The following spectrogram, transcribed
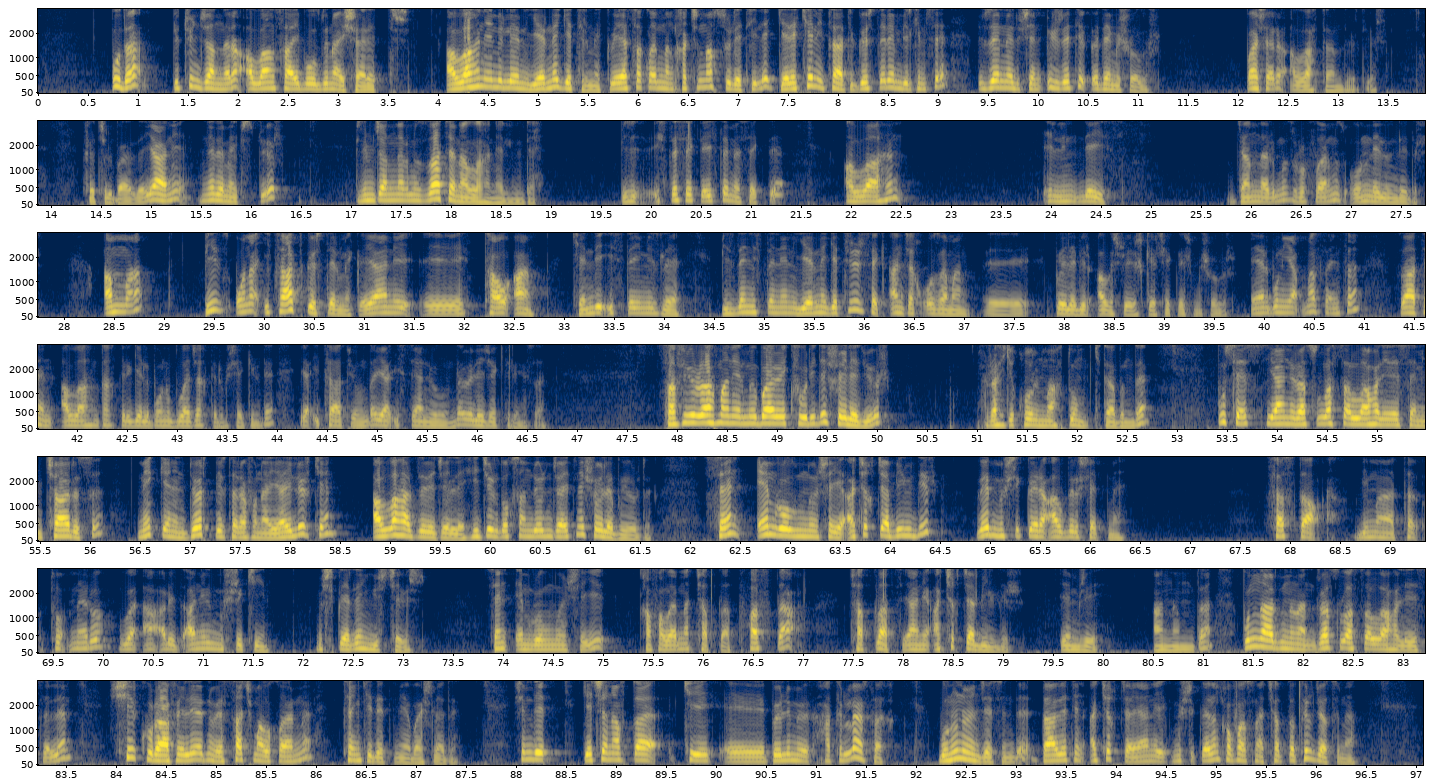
Bu da bütün canlara Allah'ın sahibi olduğuna işarettir. Allah'ın emirlerini yerine getirmek ve yasaklarından kaçınmak suretiyle gereken itaati gösteren bir kimse üzerine düşen ücreti ödemiş olur. Başarı Allah'tandır diyor. Fethül Bari'de. Yani ne demek istiyor? Bizim canlarımız zaten Allah'ın elinde. Biz istesek de istemesek de Allah'ın elindeyiz. Canlarımız, ruhlarımız onun elindedir. Ama Biz ona itaat göstermekle yani e, tav'an, kendi isteğimizle bizden isteneni yerine getirirsek ancak o zaman e, böyle bir alışveriş gerçekleşmiş olur. Eğer bunu yapmazsa insan zaten Allah'ın takdiri gelip onu bulacaktır bir şekilde. Ya itaat yolunda ya isyan yolunda ölecektir insan. Safiyur Rahman el-Mübarek Furi de şöyle diyor. Rahikul Mahdum kitabında. Bu ses yani Resulullah sallallahu aleyhi ve sellemin çağrısı Mekke'nin dört bir tarafına yayılırken Allah azze ve celle Hicr 94. ayetinde şöyle buyurdu. Sen emrolunduğun şeyi açıkça bildir ve müşriklere aldırış etme. Fasta bima tu'meru ve a'rid anil müşrikin. Müşriklerden yüz çevir. Sen emrolunduğun şeyi kafalarına çatlat. Fasta çatlat yani açıkça bildir emri anlamında. Bunun ardından Resulullah sallallahu aleyhi ve sellem şirk hurafelerini ve saçmalıklarını tenkit etmeye başladı. Şimdi geçen haftaki e, bölümü hatırlarsak bunun öncesinde davetin açıkça yani müşriklerin kafasına çatlatırcasına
